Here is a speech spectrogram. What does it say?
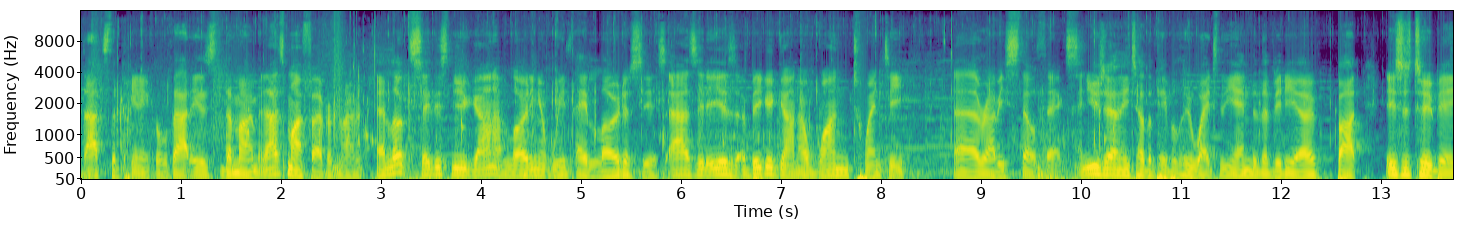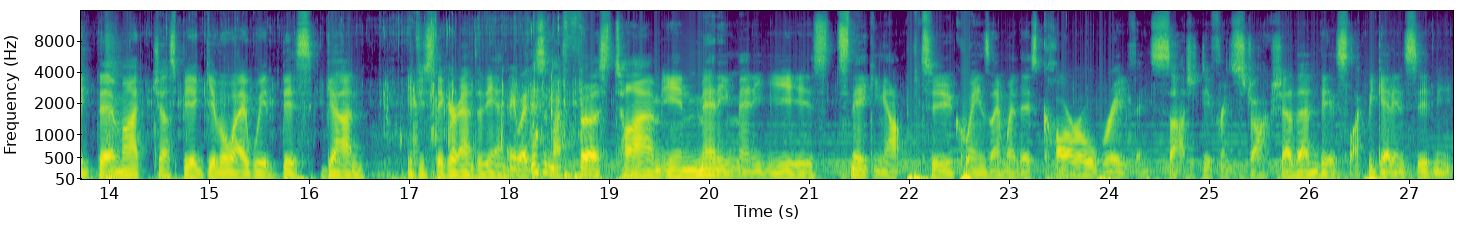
That's the pinnacle. That is the moment. That's my favorite moment. And look, see this new gun? I'm loading it with a load assist as it is a bigger gun, a 120 uh, Rabi Stealth X. And usually I only tell the people who wait to the end of the video, but this is too big. There might just be a giveaway with this gun if you stick around to the end. Anyway, this is my first time in many, many years sneaking up to Queensland where there's coral reef and such different structure than this like we get in Sydney.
